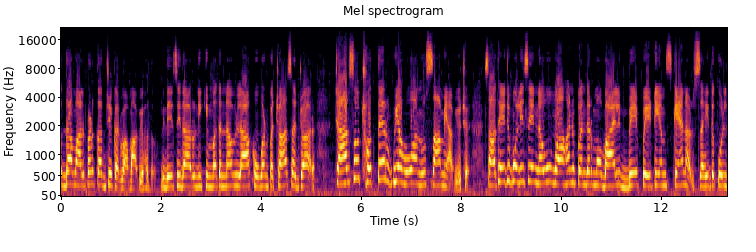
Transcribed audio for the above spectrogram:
મુદ્દા માલ પણ કબજે કરવામાં આવ્યો હતો. વિદેશી દારૂની કિંમત નવ લાખ ઓગણપચાસ હજાર ચારસો છોતેર રૂપિયા હોવાનું સામે આવ્યું છે. સાથે જ પોલીસે નવું વાહન, પંદર મોબાઈલ, બે પેટીએમ સ્કેનર સહિત કુલ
